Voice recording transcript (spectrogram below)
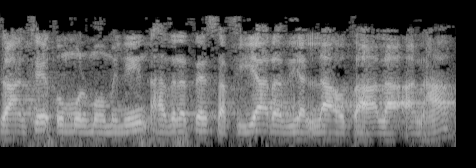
چانچے ام المومنین حضرت صفیہ رضی اللہ تعالی عنہا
